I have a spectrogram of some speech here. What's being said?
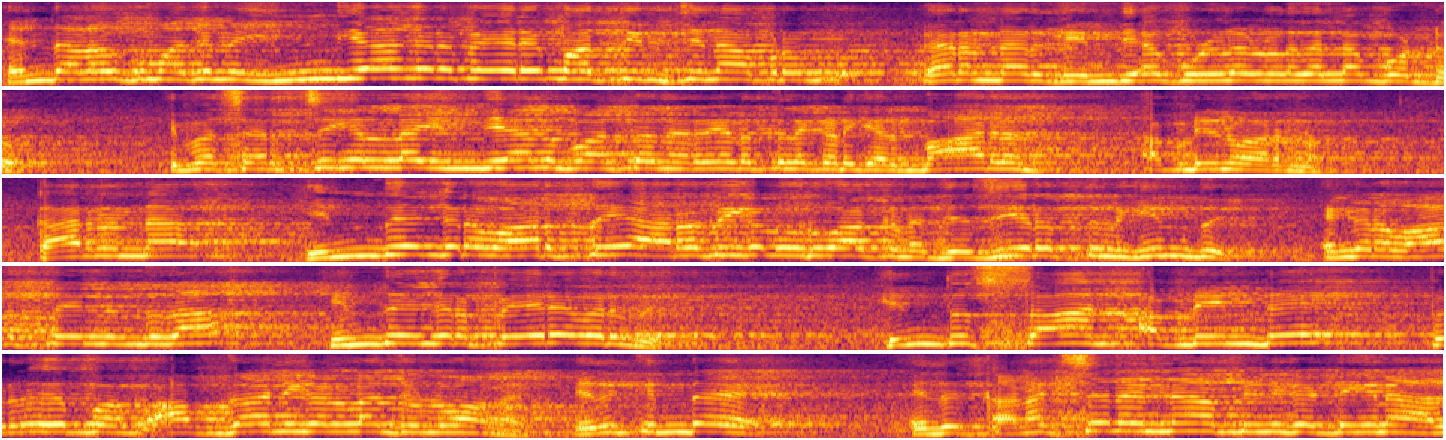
எந்த அளவுக்கு மாற்றினா இந்தியாங்கிற பேரே மாற்றிருச்சுன்னா அப்புறம் வேற என்ன இருக்குது இந்தியாவுக்குள்ளே உள்ளதெல்லாம் போட்டு. இப்போ சர்ச்சுகளில் இந்தியான்னு பார்த்தா நிறைய இடத்துல கிடைக்காது. பாரத் அப்படின்னு வரணும். காரணம் என்ன? இந்துங்கிற வார்த்தையை அரபிகள் உருவாக்கின. ஜசீரத்தில் ஹிந்து என்கிற வார்த்தையிலிருந்து தான் ஹிந்துங்கிற பேரே வருது. ஹிந்துஸ்தான் அப்படின்ட்டு பிறகு இப்போ ஆப்கானிகள்லாம் சொல்லுவாங்க. எதுக்கு இந்த இது கனெக்ஷன் என்ன அப்படின்னு கேட்டிங்கன்னா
